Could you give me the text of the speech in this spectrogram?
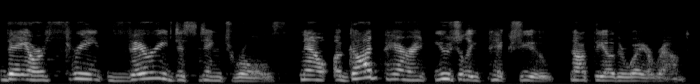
they are three very distinct roles. Now, a godparent usually picks you, not the other way around.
